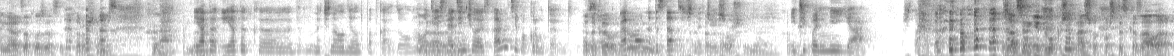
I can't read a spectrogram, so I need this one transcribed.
у меня это отложилось, это хорошая мысль. Да. Я так, я так э, начинала делать подкаст, думала, ну вот если один человек скажет, типа, круто, Это клево. нормально, достаточно, хороший, да, И типа не я, что это. Желательно не друг еще, знаешь, вот, потому что ты сказала,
